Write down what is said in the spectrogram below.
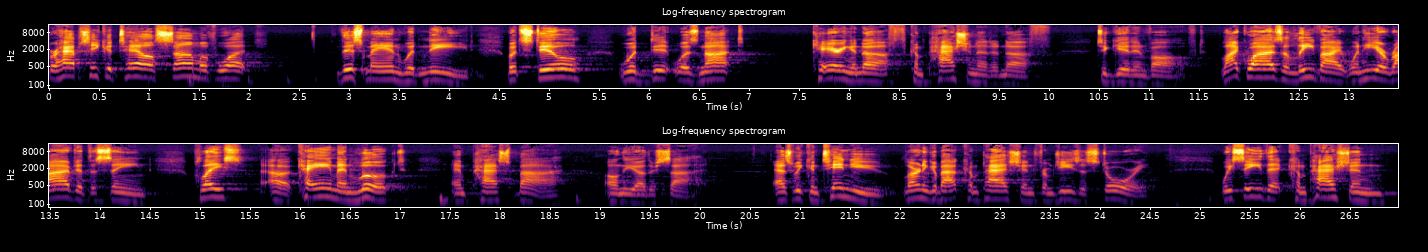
Perhaps he could tell some of what this man would need, but still would, was not caring enough, compassionate enough to get involved. Likewise, a Levite, when he arrived at the scene, place, uh, came and looked and passed by on the other side. As we continue learning about compassion from Jesus' story, we see that compassion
